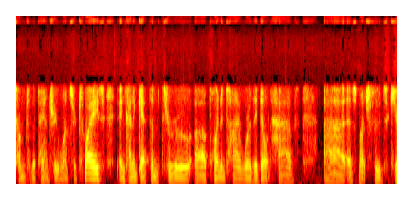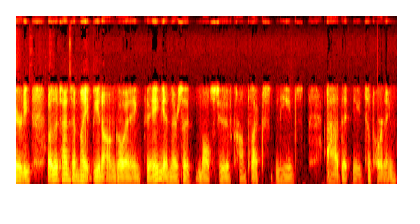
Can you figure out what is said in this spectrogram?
come to the pantry once or twice and kind of get them through a point in time where they don't have uh, as much food security. Other times it might be an ongoing thing, and there's a multitude of complex needs uh, that need supporting.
